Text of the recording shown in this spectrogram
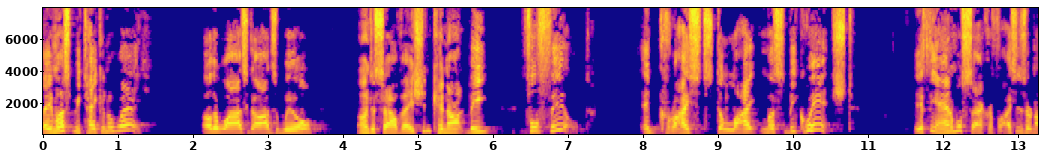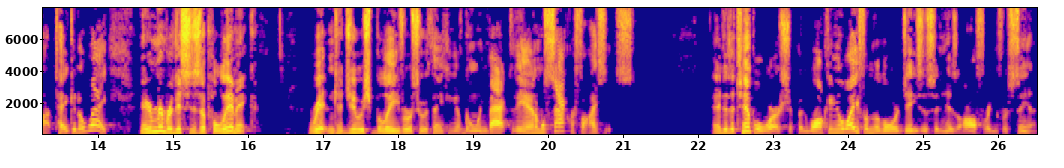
They must be taken away. Otherwise, God's will unto salvation cannot be fulfilled. And Christ's delight must be quenched if the animal sacrifices are not taken away. Now remember, this is a polemic written to Jewish believers who are thinking of going back to the animal sacrifices and to the temple worship and walking away from the Lord Jesus and his offering for sin.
